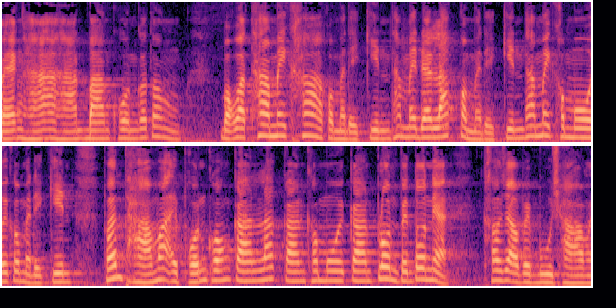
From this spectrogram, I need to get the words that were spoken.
วงหาอาหารบางคนก็ต้อง บอกว่าถ้าไม่ฆ่าก็ไม่ได้กิน ถ้าไม่ได้ลักก็ไม่ได้กิน ถ้าไม่ขโมยก็ไม่ได้กิน เพราะฉะนั้นถามว่าไอ้ผลของการลักการขโมยการปล้นเป็นต้นเนี่ยเขาจะเอาไปบูชาไหม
